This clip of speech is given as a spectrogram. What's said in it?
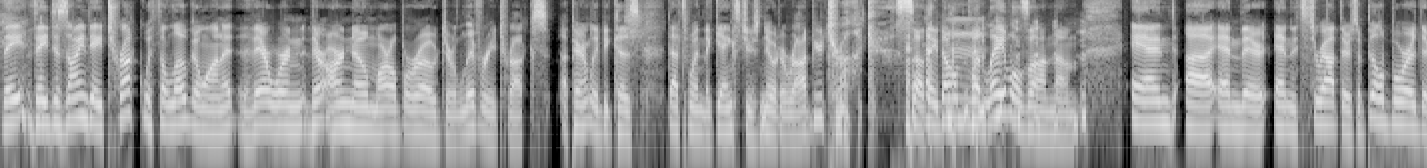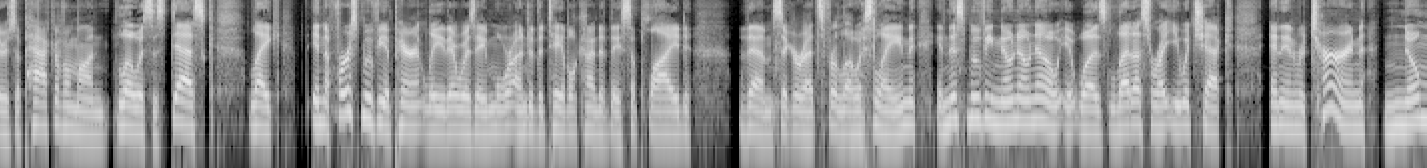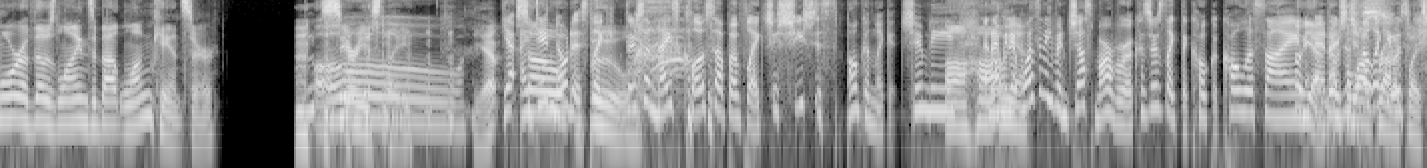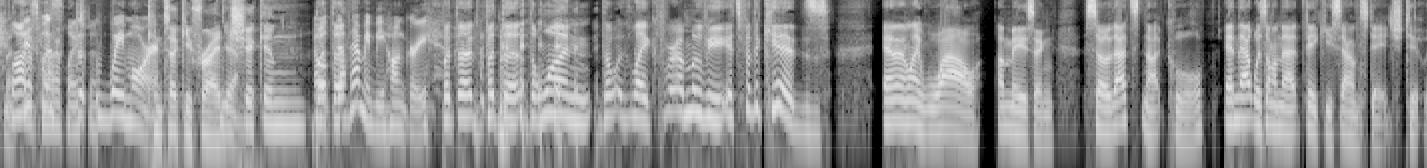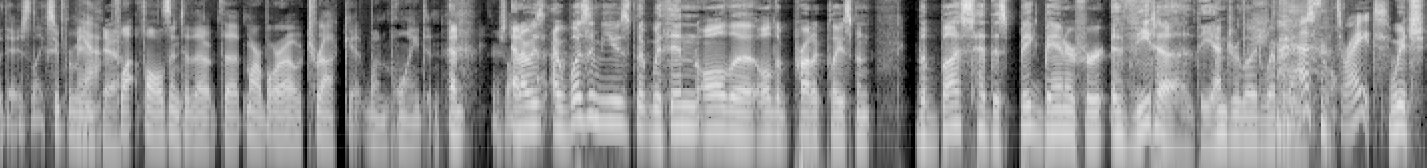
They they designed a truck with the logo on it. There were there are no Marlboro delivery trucks apparently because that's when the gangsters know to rob your truck. so they don't put labels on them. And uh and there and it's throughout there's a billboard, there's a pack of them on Lois's desk. Like in the first movie apparently there was a more under the table kind of they supplied them cigarettes for Lois Lane. In this movie, no, no, no. It was let us write you a check. And in return, no more of those lines about lung cancer. Seriously. Oh. Yep. Yeah, I did notice. boo. Like, there's a nice close up of like just she's just smoking like a chimney, Uh-huh. and I mean, Oh, it wasn't even just Marlboro because there's like the Coca Cola sign. Oh, yeah, and there I was a just lot felt of like it was placement. Lot this of was product the- way more. Kentucky Fried Yeah. Chicken. oh, But the- that, that made me hungry. But the but the the one the like for a movie, it's for the kids. And I'm like, wow, amazing. So that's not cool. And that was on that fakey soundstage too. There's like Superman Yeah. Yeah. fla- falls into the the Marlboro truck at one point, and And there's all and I that. was I was amused that within all the all the product placement, the bus had this big banner for Evita, the Andrew Lloyd Webber yes, musical, that's right. which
